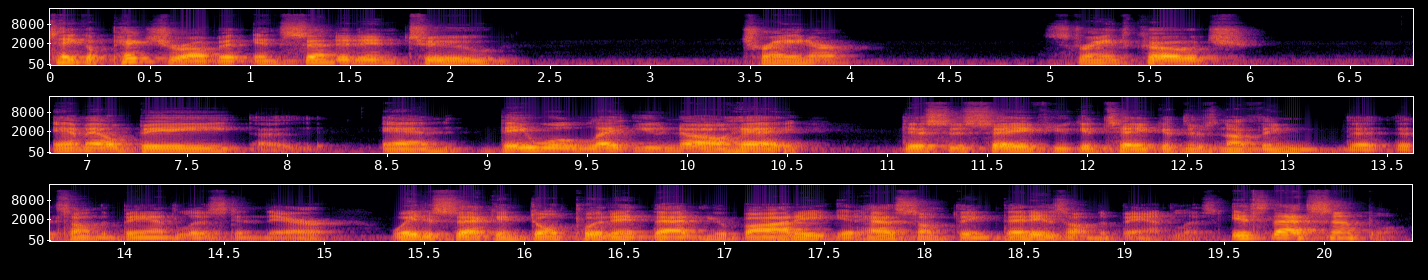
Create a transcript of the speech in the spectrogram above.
take a picture of it and send it into trainer, strength coach, MLB, uh, and they will let you know, Hey, this is safe. You can take it. There's nothing that, that's on the banned list in there. Wait a second. Don't put that in your body. It has something that is on the banned list. It's that simple.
